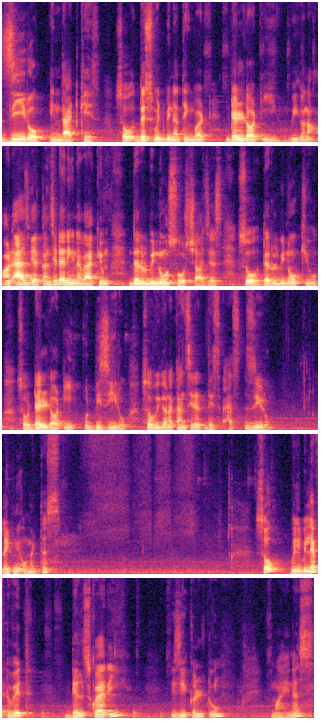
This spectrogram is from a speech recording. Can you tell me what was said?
0 in that case. So, this would be nothing but del dot E we gonna or as we are considering in a vacuum there will be no source charges so there will be no Q so del dot E would be 0 so we gonna consider this as 0 let me omit this so we will be left with del square E is equal to minus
